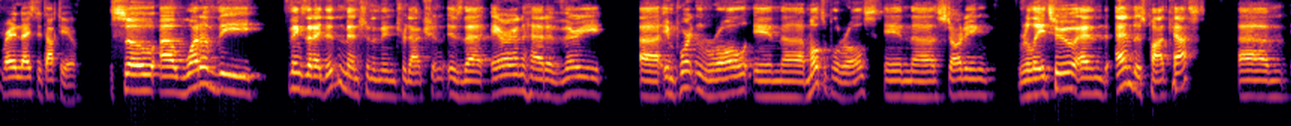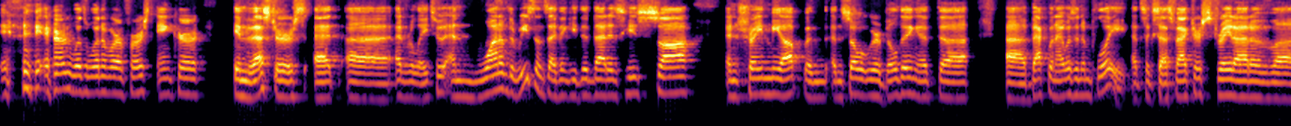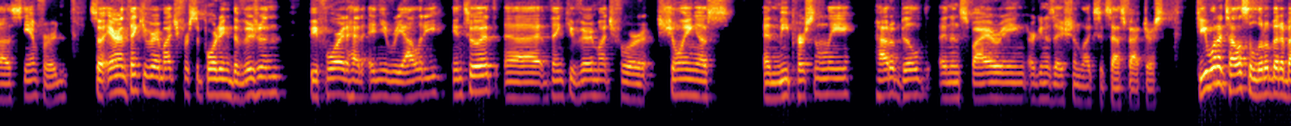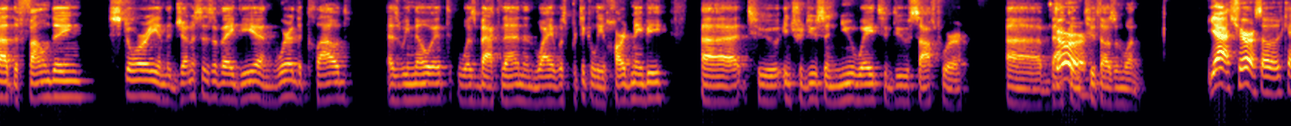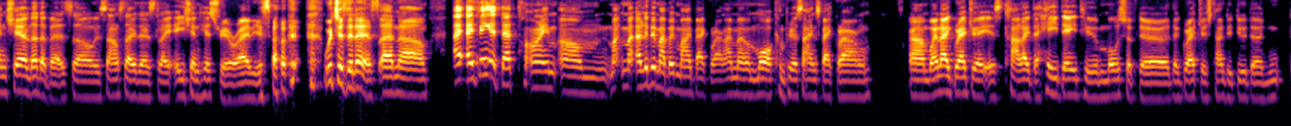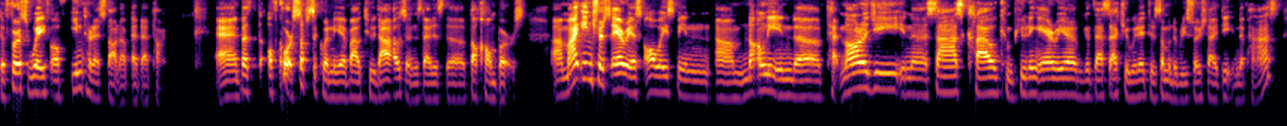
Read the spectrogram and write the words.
Very nice to talk to you. So, uh, one of the things that I didn't mention in the introduction is that Aaron had a very uh, important role in uh, multiple roles in uh, starting Relayto and and this podcast. Um, Aaron was one of our first anchor investors at uh, at Relayto, and one of the reasons I think he did that is he saw and trained me up and and so what we were building at uh, uh, back when I was an employee at SuccessFactors, straight out of uh, Stanford. So, Aaron, thank you very much for supporting the vision before it had any reality into it. Uh, thank you very much for showing us and me personally how to build an inspiring organization like Success Factors. Do you want to tell us a little bit about the founding story and the genesis of the idea and where the cloud as we know it was back then and why it was particularly hard maybe uh, to introduce a new way to do software uh, back sure. in 2001 yeah sure. So we can share a little bit. So it sounds like there's like ancient history already so which is it is. And um, I, I think at that time um my, my, a little bit my, my background. I'm a more computer science background um, when I graduate, it's kind of like the heyday to most of the, the graduates trying to do the, the first wave of internet startup at that time. And but of course, subsequently about 2000s, that is the dot com burst. Uh, my interest area has always been um, not only in the technology, in the SaaS cloud computing area, because that's actually related to some of the research that I did in the past,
